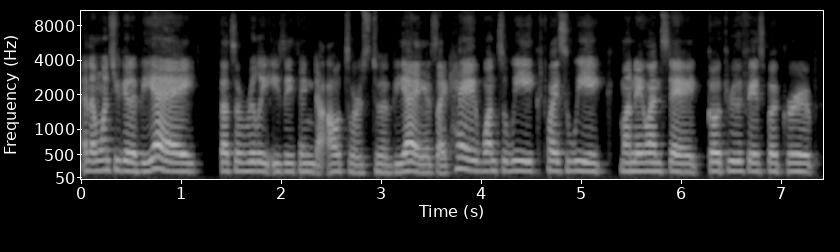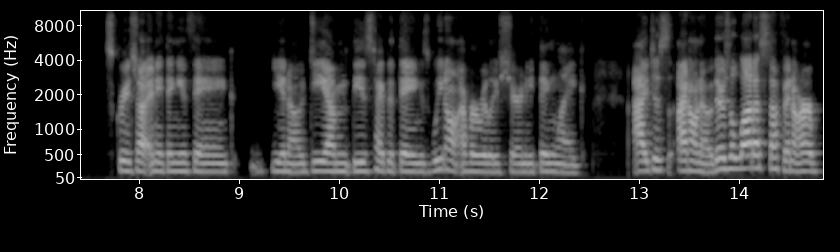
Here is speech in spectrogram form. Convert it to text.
And then once you get a VA, that's a really easy thing to outsource to a VA. Is like, hey, once a week, twice a week, Monday, Wednesday, go through the Facebook group, screenshot anything you think, you know, DM these type of things. We don't ever really share anything like I just I don't know. There's a lot of stuff in our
